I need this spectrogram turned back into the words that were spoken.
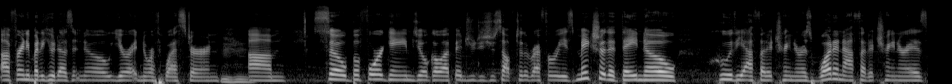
Uh, for anybody who doesn't know, you're at Northwestern. Um, so before games, you'll go up, introduce yourself to the referees, make sure that they know who the athletic trainer is, what an athletic trainer is.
